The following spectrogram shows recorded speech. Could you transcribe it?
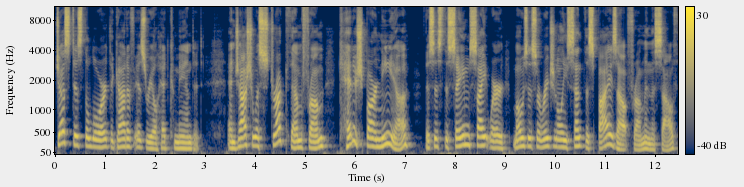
just as the Lord, the God of Israel, had commanded. And Joshua struck them from Kadesh Barnea this is the same site where Moses originally sent the spies out from in the south,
